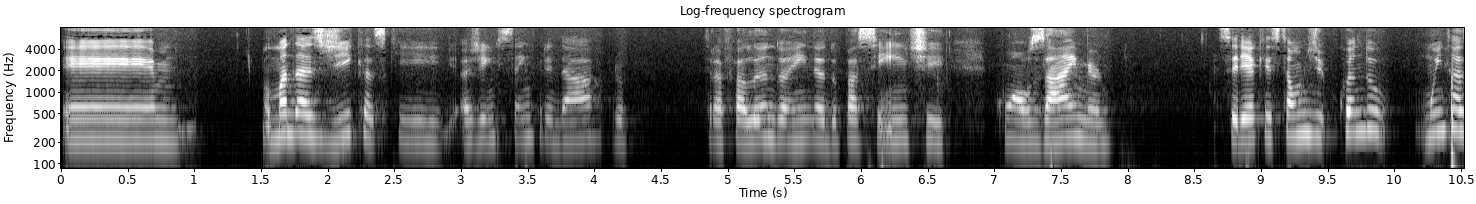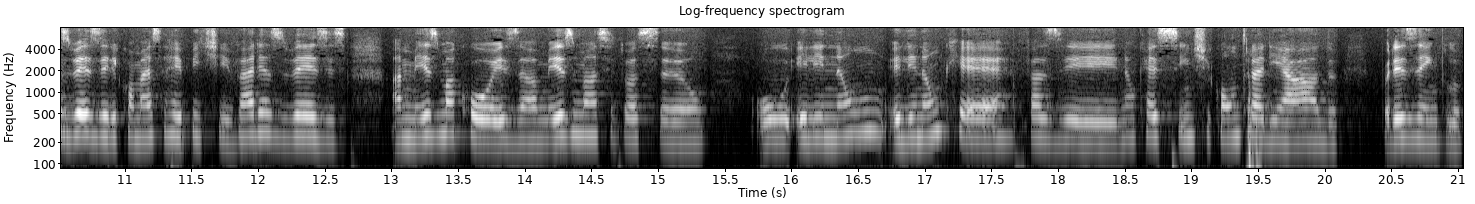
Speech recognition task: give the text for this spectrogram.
É, uma das dicas que a gente sempre dá, para falando ainda do paciente com Alzheimer, seria a questão de quando muitas vezes ele começa a repetir várias vezes a mesma coisa, a mesma situação, ou ele não, ele não quer fazer, não quer se sentir contrariado. Por exemplo,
